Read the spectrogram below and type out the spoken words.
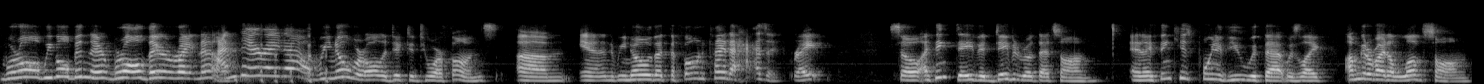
we're all we've all been there, we're all there right now. I'm there right now. we know we're all addicted to our phones, um, and we know that the phone kind of has it, right? So I think David David wrote that song, and I think his point of view with that was like, I'm gonna write a love song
